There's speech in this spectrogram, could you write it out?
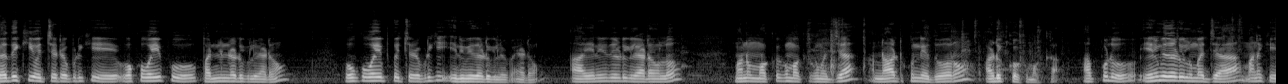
గదికి వచ్చేటప్పటికి ఒకవైపు పన్నెండు అడుగులు వేయడం ఒకవైపుకి వచ్చేటప్పటికి ఎనిమిది అడుగులు వేయడం ఆ ఎనిమిది అడుగులు వేయడంలో మనం మొక్కకు మొక్కకు మధ్య నాటుకునే దూరం అడుక్కు ఒక మొక్క. అప్పుడు ఎనిమిది అడుగుల మధ్య మనకి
